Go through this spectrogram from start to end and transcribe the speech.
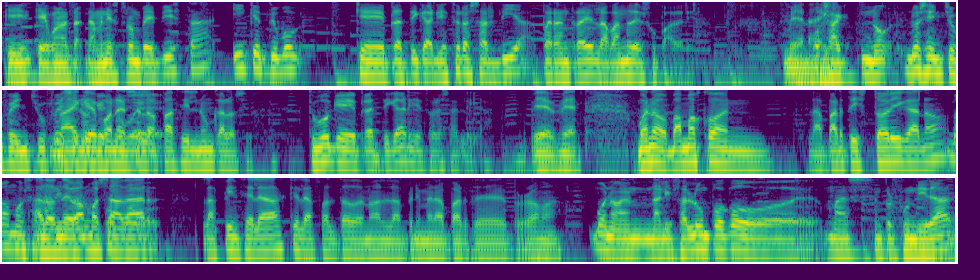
que, que, bueno, ta- también es trompetista y que tuvo que practicar 10 horas al día para entrar en la banda de su padre. Bien, ahí. O sea, no, no es enchufe, enchufe, no hay sino que ponérselo fácil nunca a los hijos. Tuvo que practicar 10 horas al día. Bien, bien. Bueno, vamos con la parte histórica, ¿no? Vamos a a donde vamos a dar las pinceladas que le ha faltado, ¿no? En la primera parte del programa. Bueno, analizarlo un poco eh, más en profundidad.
